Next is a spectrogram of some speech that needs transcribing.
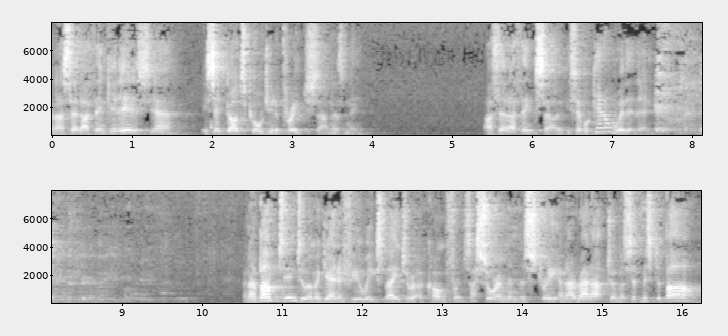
And I said, I think it is, yeah. He said, God's called you to preach, son, hasn't he? I said, I think so. He said, Well, get on with it then. And I bumped into him again a few weeks later at a conference. I saw him in the street and I ran up to him. I said, Mr. Barr.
